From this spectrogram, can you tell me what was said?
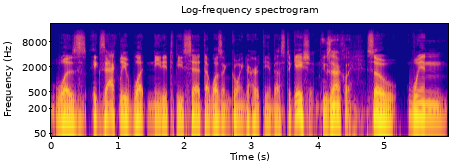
was exactly what needed to be said that wasn't going to hurt the investigation. Exactly. So when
